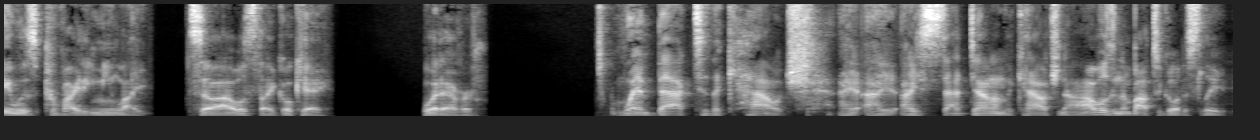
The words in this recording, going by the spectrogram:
it was providing me light. So I was like, okay, whatever. Went back to the couch. I, I, I sat down on the couch. Now, I wasn't about to go to sleep.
